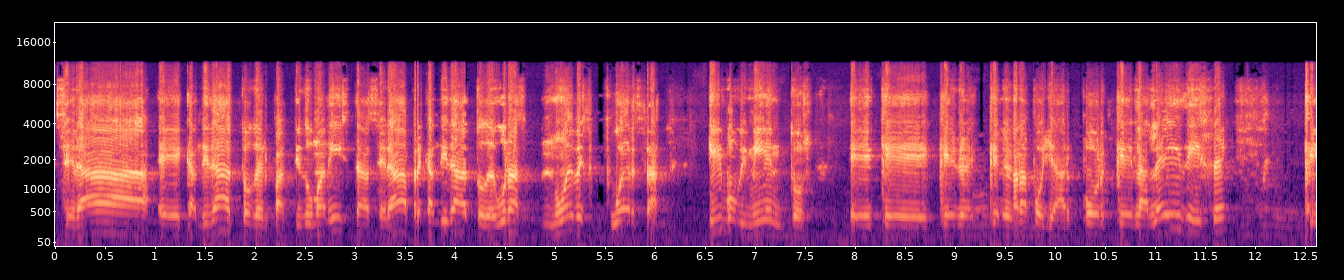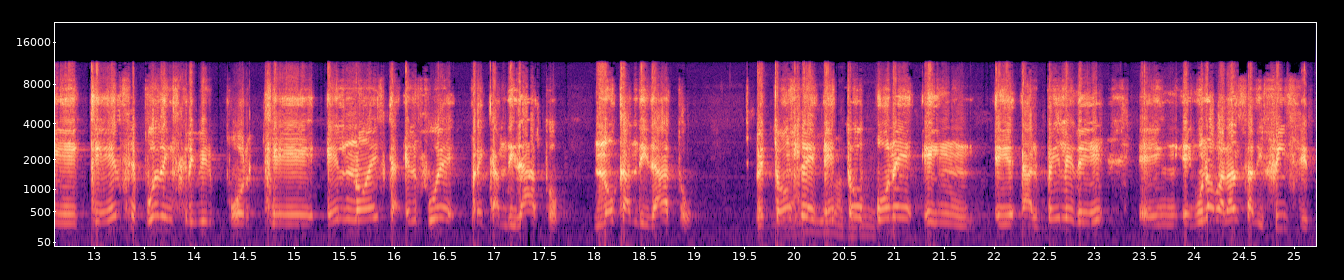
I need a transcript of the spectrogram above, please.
será eh, candidato del Partido Humanista, será precandidato de unas nueve fuerzas y movimientos eh, que, que le van a apoyar, porque la ley dice que, él se puede inscribir porque él no es, él fue precandidato, no candidato. Entonces esto pone en, eh, al PLD en, en, una balanza difícil.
